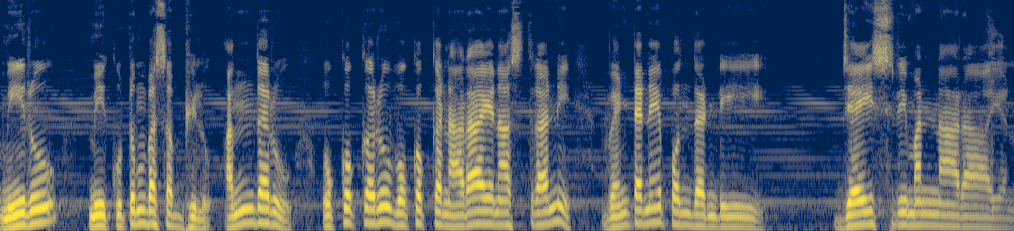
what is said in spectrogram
మీరు మీ కుటుంబ సభ్యులు అందరూ ఒక్కొక్కరు ఒక్కొక్క నారాయణాస్త్రాన్ని వెంటనే పొందండి. జై శ్రీమన్నారాయణ.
